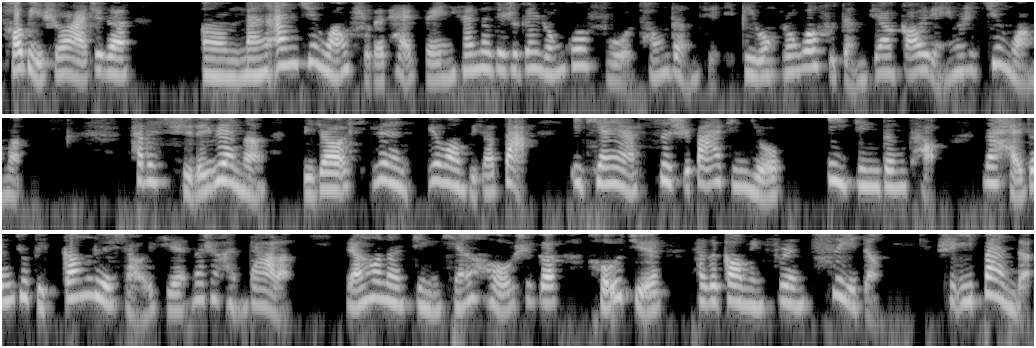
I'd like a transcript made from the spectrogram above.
好比说啊，这个。嗯，南安郡王府的太妃，你看，那就是跟荣国府同等级，比荣荣国府等级要高一点，因为是郡王嘛。他的许的愿呢，比较愿愿望比较大，一天呀四十八斤油，一斤灯草，那海灯就比缸略小一些，那是很大了。然后呢，景田侯是个侯爵，他的诰命夫人次一等，是一半的。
